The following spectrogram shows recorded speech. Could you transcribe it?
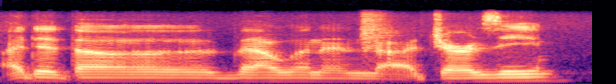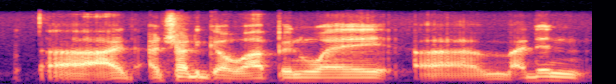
I did the that one in uh, Jersey. Uh, I I tried to go up in weight. Um, I didn't.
